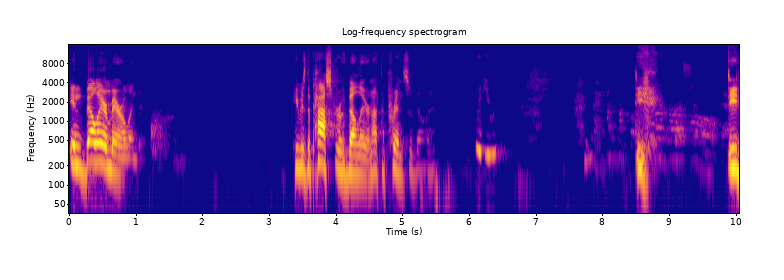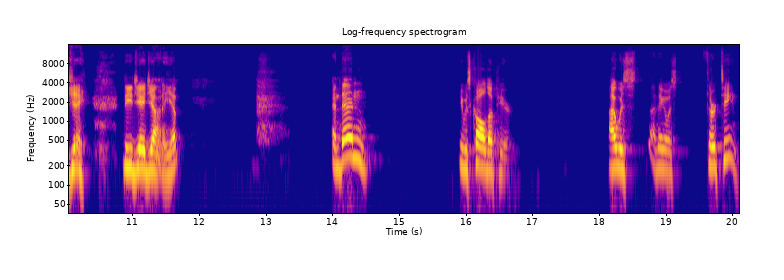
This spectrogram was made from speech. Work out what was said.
in Bel Air, Maryland. He was the pastor of Bel Air, not the prince of Bel Air. Wiki. DJ, DJ Johnny, yep. And then he was called up here. I was, I think I was 13.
